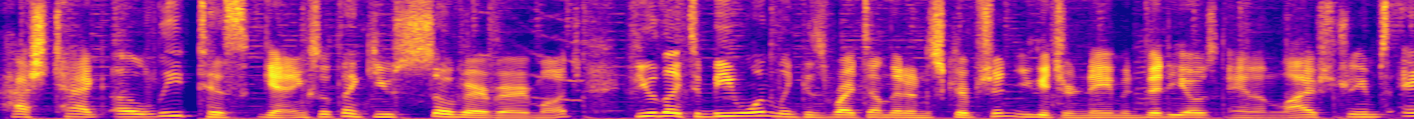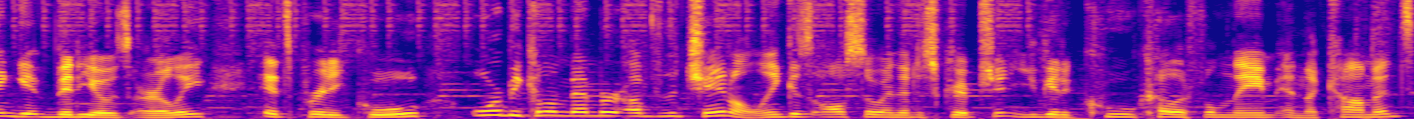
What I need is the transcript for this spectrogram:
hashtag elitist gang. So thank you so very, very much. If you'd like to be one, link is right down there in the description. You get your name in videos and in live streams and get videos early. It's pretty cool. Or become a member of the channel. Link is also in the description. You get a cool, colorful name in the comments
